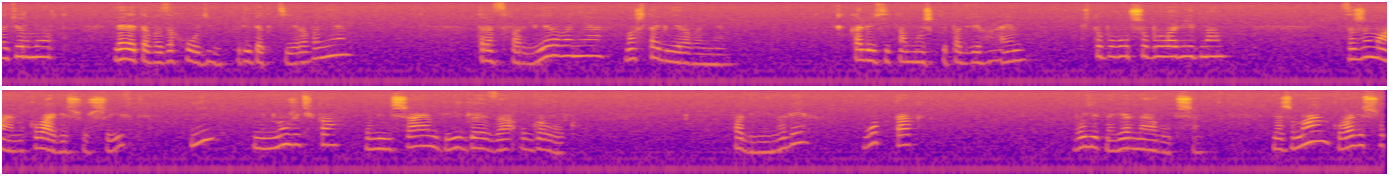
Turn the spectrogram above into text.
натюрморт. Для этого заходим в редактирование, трансформирование, масштабирование. Колесиком мышки подвигаем, чтобы лучше было видно. Зажимаем клавишу Shift и немножечко уменьшаем, двигая за уголок. Подвинули. Вот так будет, наверное, лучше. Нажимаем клавишу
